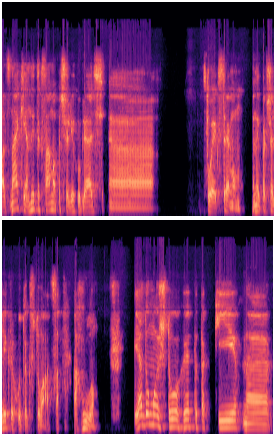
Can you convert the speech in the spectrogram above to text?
адзнакі яны таксама пачалі губляць э, свой экстрэмум яны пачалі крыху тэкстувацца агулам Я думаю что гэта такі э,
